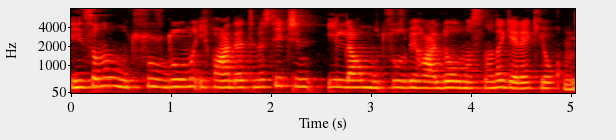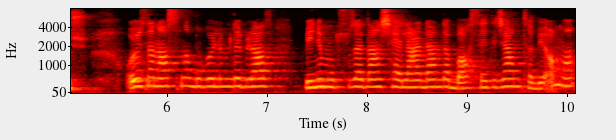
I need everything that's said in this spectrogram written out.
insanın mutsuzluğunu ifade etmesi için illa mutsuz bir halde olmasına da gerek yokmuş. O yüzden aslında bu bölümde biraz beni mutsuz eden şeylerden de bahsedeceğim tabii ama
